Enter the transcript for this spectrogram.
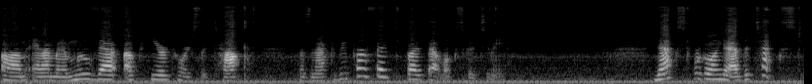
um, and I'm going to move that up here towards the top. Doesn't have to be perfect, but that looks good to me. Next, we're going to add the text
